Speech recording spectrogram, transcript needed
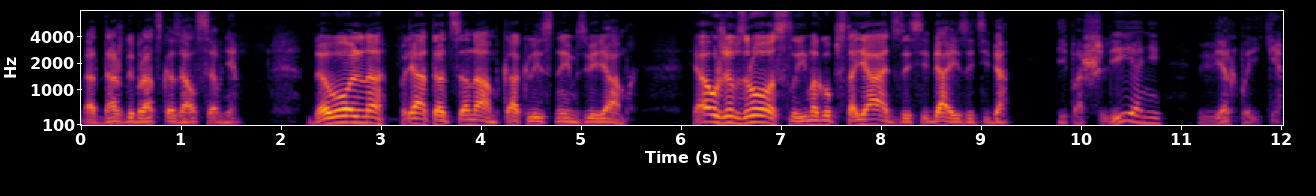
Однажды брат сказал Савне, «Довольно прятаться нам, как лесным зверям. Я уже взрослый и могу постоять за себя и за тебя». И пошли они вверх по реке.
